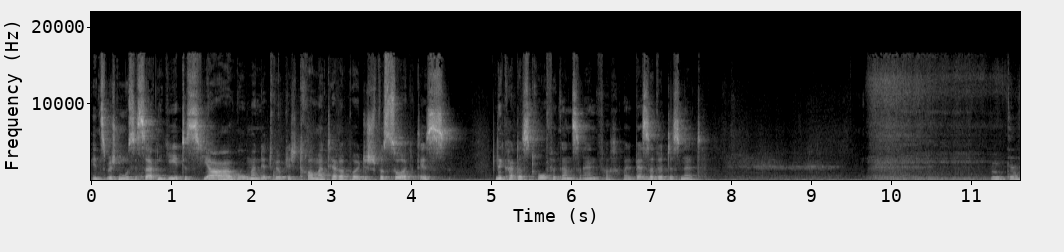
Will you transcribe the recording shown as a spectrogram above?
inzwischen muss ich sagen, jedes Jahr, wo man nicht wirklich traumatherapeutisch versorgt ist, eine Katastrophe ganz einfach, weil besser wird es nicht. Das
